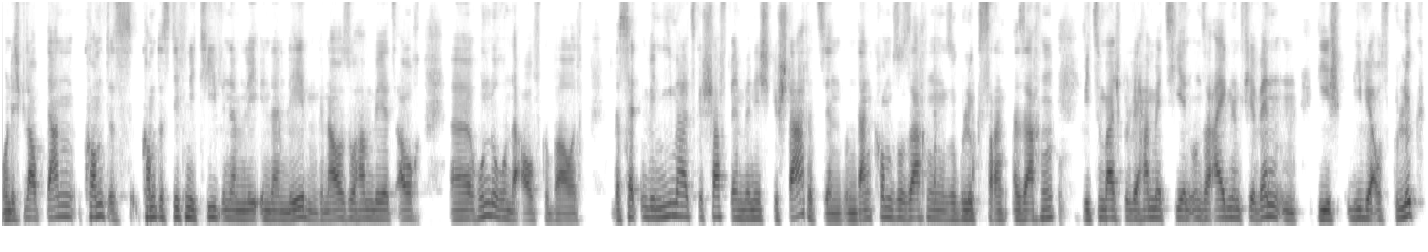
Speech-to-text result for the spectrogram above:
Und ich glaube, dann kommt es, kommt es definitiv in deinem, in deinem Leben. Genauso haben wir jetzt auch äh, Hunderunde aufgebaut. Das hätten wir niemals geschafft, wenn wir nicht gestartet sind. Und dann kommen so Sachen, so Glückssachen, wie zum Beispiel, wir haben jetzt hier in unseren eigenen vier Wänden, die, die wir aus Glück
